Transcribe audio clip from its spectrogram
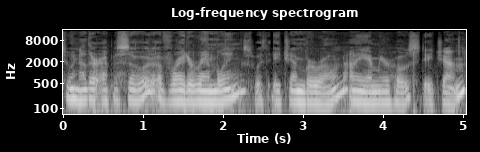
to another episode of Writer Ramblings with H.M. Barone. I am your host, H.M.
